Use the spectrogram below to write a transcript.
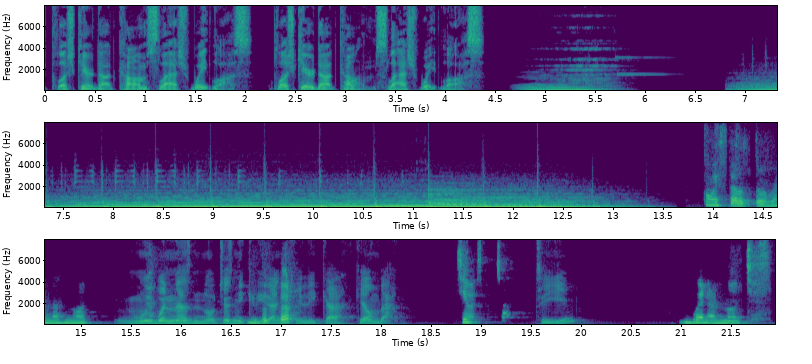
plushcare.com slash weight loss. plushcare.com slash weight loss. ¿Cómo está, doctor? Buenas noches. Muy buenas noches, mi querida ¿Doctor? Angélica. ¿Qué onda? ¿Sí me escucha? ¿Sí? Buenas noches.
